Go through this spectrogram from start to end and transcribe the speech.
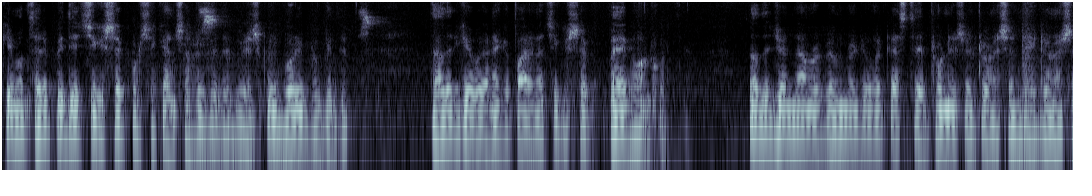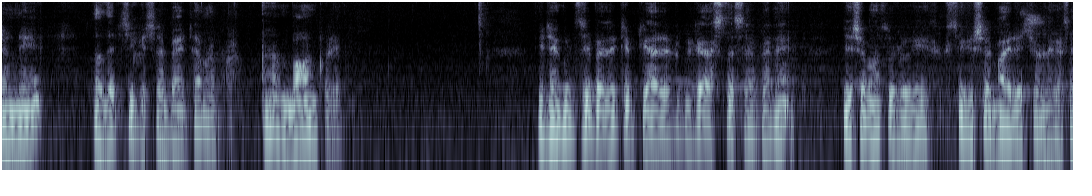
কেমোথেরাপি দিয়ে চিকিৎসা করছি ক্যান্সার রোগীদের, বিশেষ করে গরিব রোগীদের। তাদেরকে অনেকে পারে না চিকিৎসা, ব্যয় বহন করতে। তাদের জন্য আমরা বিভিন্ন জায়গার কাছ থেকে ডোনেশন টোনেশন নিই ডোনেশন নিয়ে তাদের চিকিৎসার ব্যয়টা আমরা বহন করি। এটা করতে প্যালেটিভ কেয়ারের রোগীরা আসতেছে ওখানে যে সমস্ত রোগী চিকিৎসার বাইরে চলে গেছে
